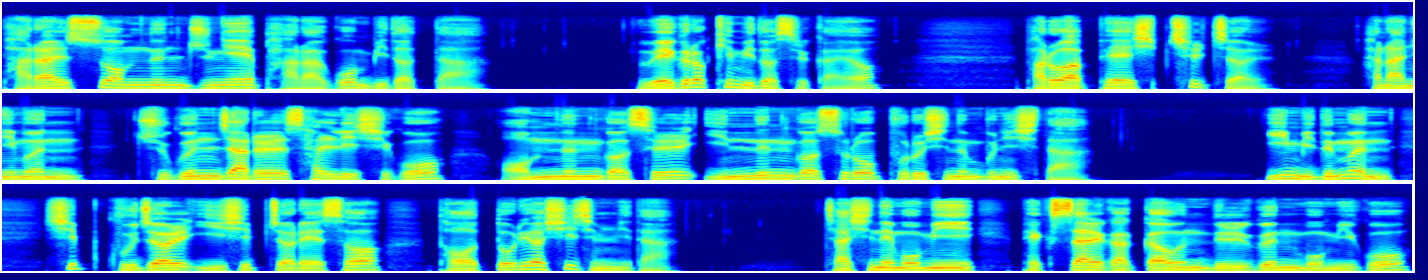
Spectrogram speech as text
바랄 수 없는 중에 바라고 믿었다. 왜 그렇게 믿었을까요? 바로 앞에 17절 하나님은 죽은 자를 살리시고 없는 것을 있는 것으로 부르시는 분이시다. 이 믿음은 19절 20절에서 더 또렷이 집니다. 자신의 몸이 100살 가까운 늙은 몸이고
